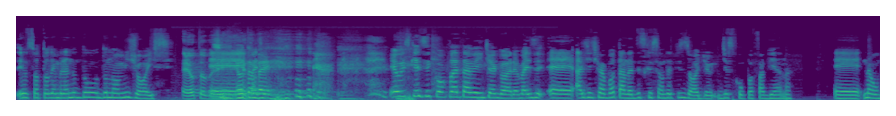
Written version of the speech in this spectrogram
eu só tô lembrando do, do nome Joyce. Eu também. Sim, eu também. Eu esqueci completamente agora, mas é, a gente vai botar na descrição do episódio. Desculpa, Fabiana. É, não,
